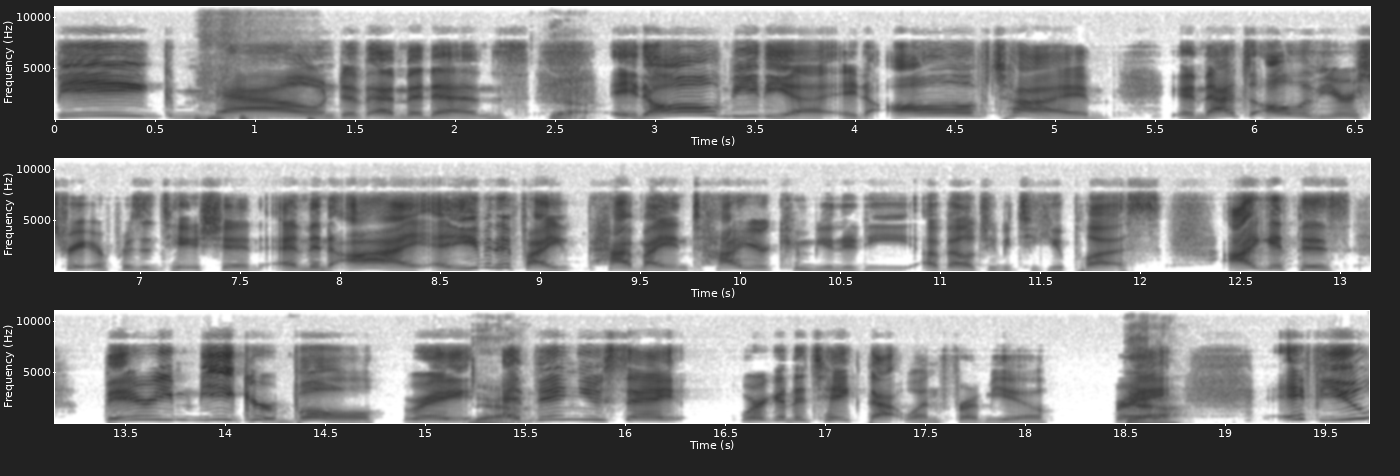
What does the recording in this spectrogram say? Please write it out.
big mound of m&ms yeah. in all media in all of time and that's all of your straight representation and then i even if i have my entire community of lgbtq plus i get this very meager bowl right yeah. and then you say we're going to take that one from you right? Yeah. If you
